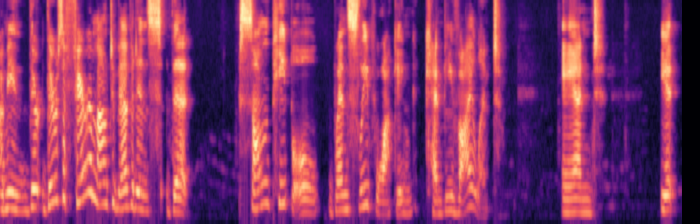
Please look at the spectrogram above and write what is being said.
I mean, there, there's a fair amount of evidence that some people, when sleepwalking, can be violent. And it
